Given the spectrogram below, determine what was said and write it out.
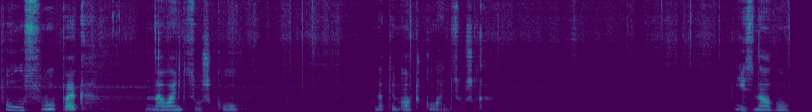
Półsłupek na łańcuszku, na tym oczku łańcuszka. I znowu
